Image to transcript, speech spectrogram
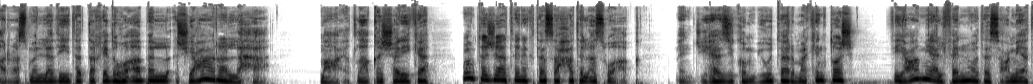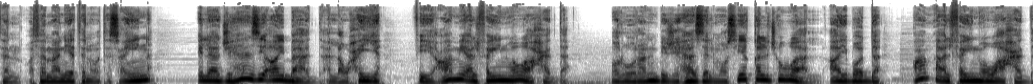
الرسم الذي تتخذه أبل شعارا لها مع إطلاق الشركة منتجات اكتسحت الأسواق من جهاز كمبيوتر ماكنتوش في عام 1998 إلى جهاز آيباد اللوحي في عام 2001 مرورا بجهاز الموسيقى الجوال آيبود عام 2001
